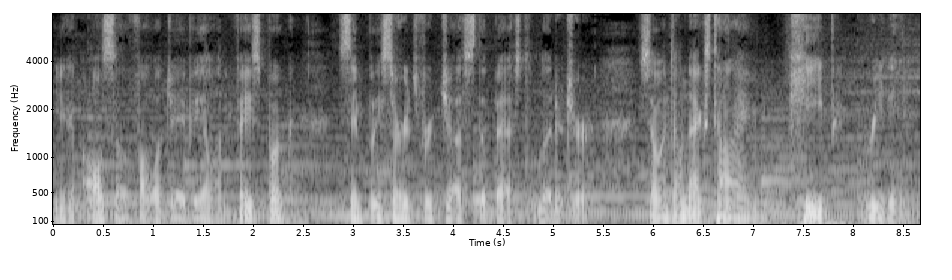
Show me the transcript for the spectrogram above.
You can also follow JBL on Facebook. Simply search for just the best literature. So until next time, keep reading.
